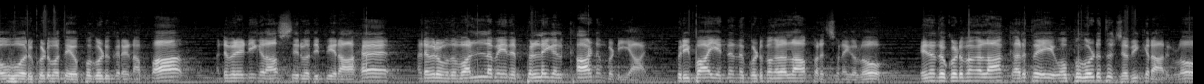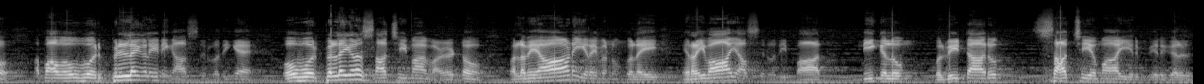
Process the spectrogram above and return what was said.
ஒவ்வொரு குடும்பத்தை ஒப்பு கொடுக்கிறேன் அப்பா. அண்டவரே நீங்கள் ஆசீர்வதிப்பீராக. அண்டவரே உமது வல்லமை இந்த பிள்ளைகள் காணும்படியாய். குறிப்பாக எந்தெந்த குடும்பங்களெல்லாம் பிரச்சனைகளோ எந்தெந்த குடும்பங்கள்லாம் கருத்தை ஒப்பு கொடுத்து ஜபிக்கிறார்களோ அப்பா ஒவ்வொரு பிள்ளைகளையும் நீங்கள் ஆசீர்வதிங்க. ஒவ்வொரு பிள்ளைகளும் சாட்சியமா வாழட்டும். வல்லமையான இறைவன் உங்களை நிறைவாய் ஆசிர்வதிப்பார். நீங்களும் உங்கள் வீட்டாரும் சாட்சியமாய் இருப்பீர்கள்.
